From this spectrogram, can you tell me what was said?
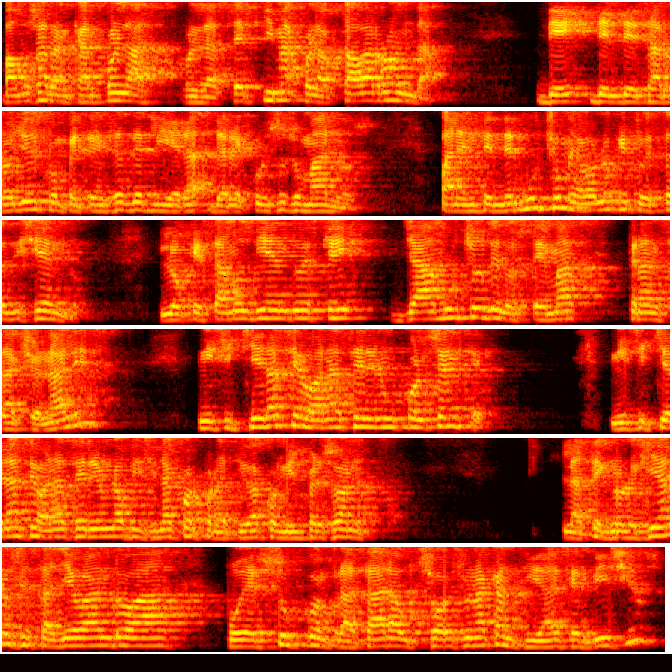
vamos a arrancar con, las, con la séptima, con la octava ronda de, del desarrollo de competencias de, de recursos humanos para entender mucho mejor lo que tú estás diciendo. Lo que estamos viendo es que ya muchos de los temas transaccionales ni siquiera se van a hacer en un call center, ni siquiera se van a hacer en una oficina corporativa con mil personas. La tecnología nos está llevando a poder subcontratar, outsource una cantidad de servicios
